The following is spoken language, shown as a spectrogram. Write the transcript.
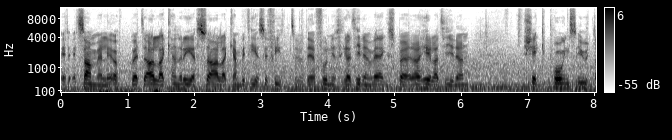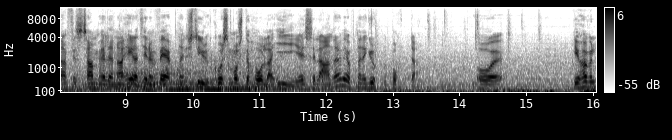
ett, ett samhälle öppet där alla kan resa, alla kan bete sig fritt. Det har funnits hela tiden vägspärrar, hela tiden checkpoints utanför samhällena, hela tiden väpnade styrkor som måste hålla IS eller andra väpnade grupper borta. Och det har väl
